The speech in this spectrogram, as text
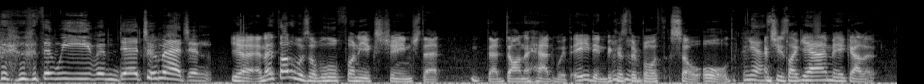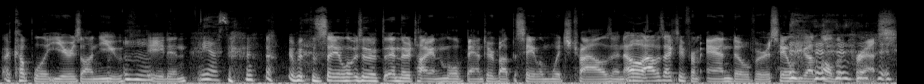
than we even dared to imagine. yeah and I thought it was a little funny exchange that that Donna had with Aiden because they're both so old Mm-hmm. Yes. Mm-hmm. and she's like yeah I may got a, a couple of years on you Aiden Yes. with the Salem, and they're talking a little banter about the Salem witch trials, and oh, I was actually from Andover. Salem got all the press.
